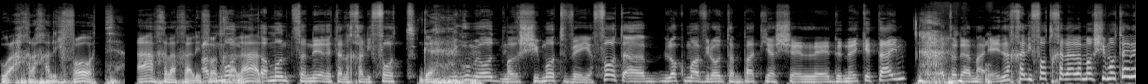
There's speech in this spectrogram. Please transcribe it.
וואו, אחלה חליפות. אחלה חליפות המון, חלל. המון צנרת על החליפות. כן. נראו מאוד מרשימות ויפות, אה, לא כמו הווילון טמבטיה של אה, The Naked Time. אתה יודע מה, אין החליפות חלל המרשימות האלה?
